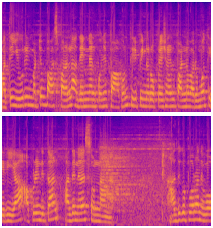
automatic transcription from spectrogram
மற்ற யூரின் மட்டும் பாஸ் பண்ணலாம் அது என்னன்னு கொஞ்சம் பார்க்கணும். திருப்பி இன்னொரு ஆப்ரேஷன் பண்ண வருமோ தெரியா? அப்படின்ட்டு தான் அந்த நர்ஸ் சொன்னாங்க. அதுக்கப்புறம் அந்த வா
